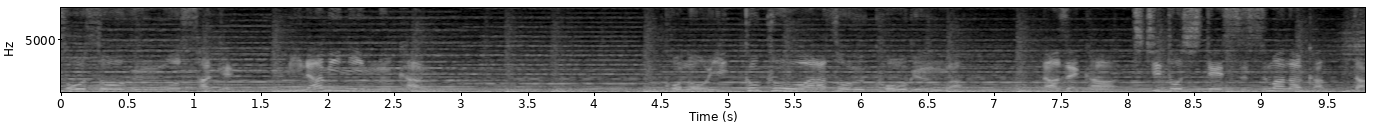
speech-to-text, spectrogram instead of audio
曹操軍を避け南に向かう。この一国を争う行軍はなぜか父として進まなかった。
